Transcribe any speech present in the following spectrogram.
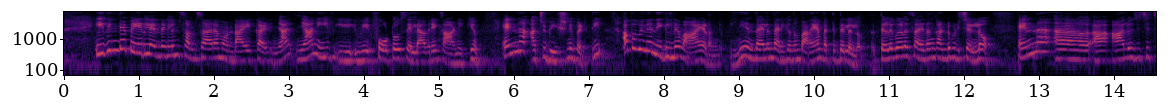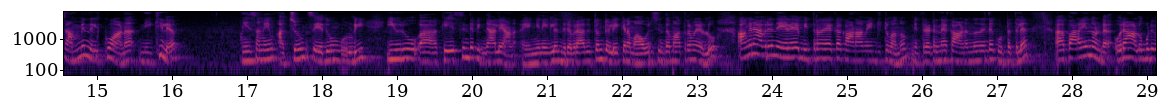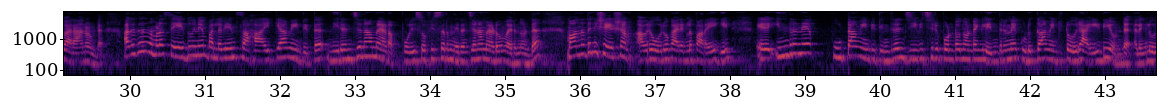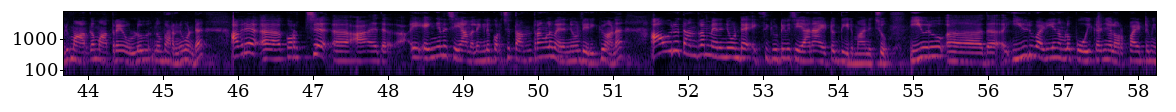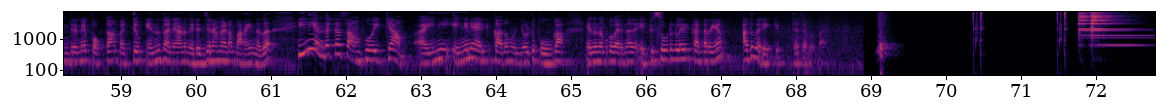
ഇതിന്റെ പേരിൽ എന്തെങ്കിലും സംസാരം ഉണ്ടായിക്കഴിഞ്ഞാൽ ഞാൻ ഈ ഫോട്ടോസ് എല്ലാവരെയും കാണിക്കും എന്ന് അച്ചു ഭീഷണിപ്പെടുത്തി. അപ്പോൾ പിന്നെ നിഖിലിന്റെ വായടഞ്ഞു. ഇനി എന്തായാലും തനിക്കൊന്നും പറയാൻ പറ്റത്തില്ലല്ലോ. തെളിവുകൾ സഹിതം കണ്ടുപിടിച്ചല്ലോ എന്ന് ആലോചിച്ച് ചമ്മി നിൽക്കുവാണ് നിഖിൽ ഈ സമയം അച്ചുവും സേതുവും കൂടി ഈ ഒരു കേസിന്റെ പിന്നാലെയാണ്. എങ്ങനെയെങ്കിലും നിരപരാധിത്വം തെളിയിക്കണം ആ ഒരു ചിന്ത മാത്രമേ ഉള്ളൂ. അങ്ങനെ അവർ നേരെ മിത്രനെയൊക്കെ കാണാൻ വേണ്ടിയിട്ട് വന്നു. മിത്രേട്ടനെ കാണുന്നതിന്റെ കൂട്ടത്തിൽ പറയുന്നുണ്ട് ഒരാളും കൂടി വരാനുണ്ട്. അതായത് നമ്മൾ സേതുവിനെയും പല്ലവിയെയും സഹായിക്കാൻ വേണ്ടിയിട്ട് Niranjana madam police officer Niranjana മാഡവും വരുന്നുണ്ട്. വന്നതിന് ശേഷം അവർ ഓരോ കാര്യങ്ങൾ പറയുകയും ഇന്ദ്രനെ പൂട്ടാൻ വേണ്ടിയിട്ട് ഇന്ദ്രൻ ജീവിച്ചിരിപ്പുണ്ടോന്നുണ്ടെങ്കിൽ ഇന്ദ്രനെ കൊടുക്കാൻ വേണ്ടിയിട്ട് ഒരു ഐഡിയ ഉണ്ട്. അല്ലെങ്കിൽ ഒരു മാർഗം മാത്രമേ ഉള്ളൂ എന്ന് പറഞ്ഞുകൊണ്ട് അവർ കുറച്ച് എങ്ങനെ ചെയ്യാം? അല്ലെങ്കിൽ കുറച്ച് തന്ത്രങ്ങൾ മെനഞ്ഞുകൊണ്ടിരിക്കുവാണ്. ആ ഒരു തന്ത്രം മെനഞ്ഞുകൊണ്ട് എക്സിക്യൂട്ടീവ് ചെയ്യാനായിട്ടും തീരുമാനിച്ചു. ഈ ഒരു ഈ ഒരു വഴിയെ നമ്മൾ പോയി കഴിഞ്ഞാൽ ഉറപ്പായിട്ടും ഇന്ദ്രനെ പൊക്കാൻ പറ്റും എന്ന് തന്നെയാണ് നിരഞ്ജന മേഡം പറയുന്നത്. ഇനി എന്തൊക്കെ സംഭവിക്കാം? ഇനി എങ്ങനെയായിരിക്കും കഥ മുന്നോട്ട് പോവുക എന്ന് നമുക്ക് വരുന്ന എപ്പിസോഡുകളിൽ കണ്ടറിയാം. അതുവരേക്കും. ബൈ.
